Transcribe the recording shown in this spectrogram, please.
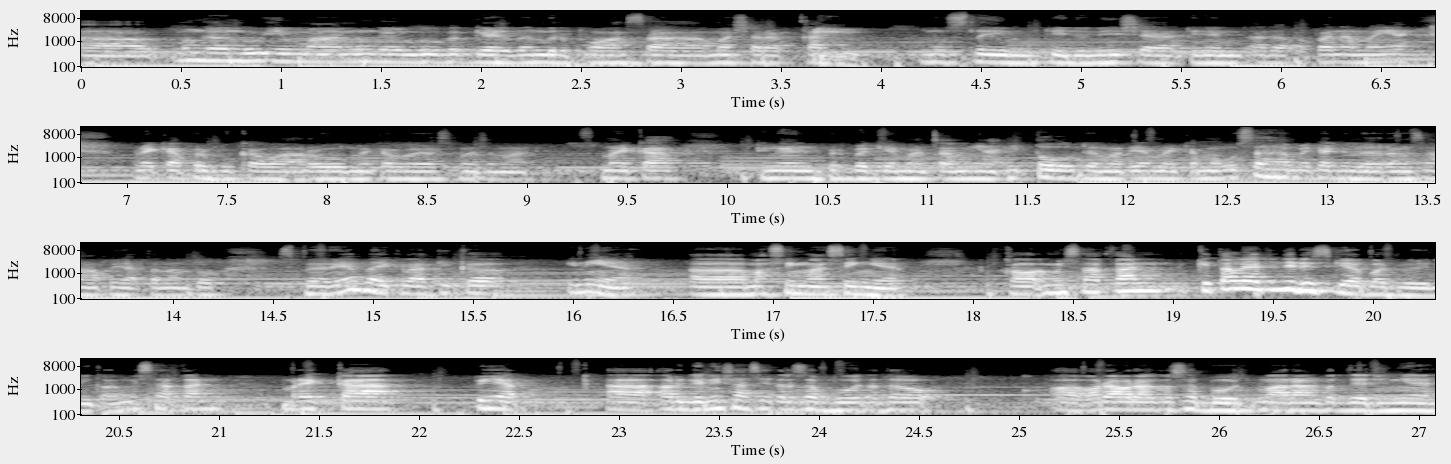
uh, mengganggu iman, mengganggu kegiatan berpuasa masyarakat Muslim di Indonesia dengan ada apa namanya mereka berbuka warung, mereka semacam mereka dengan berbagai macamnya itu dan artinya mereka mau usaha mereka dilarang sama pihak tertentu. Sebenarnya baik lagi ke ini ya uh, masing-masing uh, ya. Kalau misalkan kita lihat ini di segi apa dulu ini, kalau misalkan mereka pihak uh, organisasi tersebut atau orang-orang tersebut melarang terjadinya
